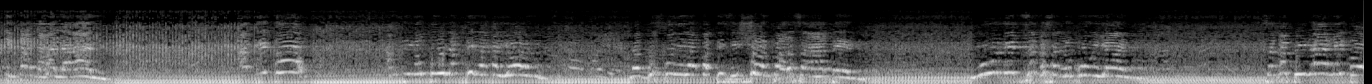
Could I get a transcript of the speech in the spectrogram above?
ating pamahalaan. At ito, ang tinutulak nila ngayon, na gusto nilang pagdesisyon para sa atin. Sa kasalukuyan, sa kabila nito,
